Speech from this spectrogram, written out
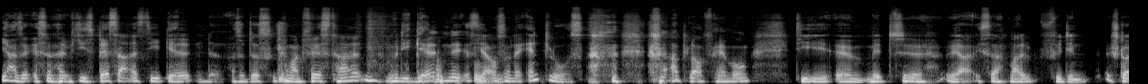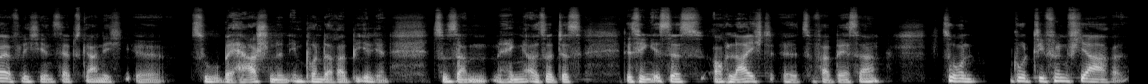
Ja, also ist natürlich die ist besser als die geltende. Also das kann man festhalten. Nur die geltende ist ja auch so eine endlos Ablaufhemmung, die äh, mit, äh, ja, ich sag mal, für den Steuerpflichtigen selbst gar nicht äh, zu beherrschenden Imponderabilien zusammenhängen. Also das, deswegen ist das auch leicht äh, zu verbessern. So und gut, die fünf Jahre.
